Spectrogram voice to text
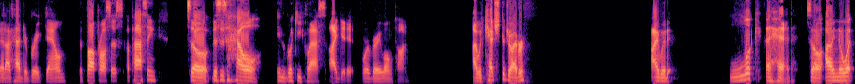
that I've had to break down the thought process of passing. So this is how in rookie class I did it for a very long time. I would catch the driver. I would look ahead. So I know what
